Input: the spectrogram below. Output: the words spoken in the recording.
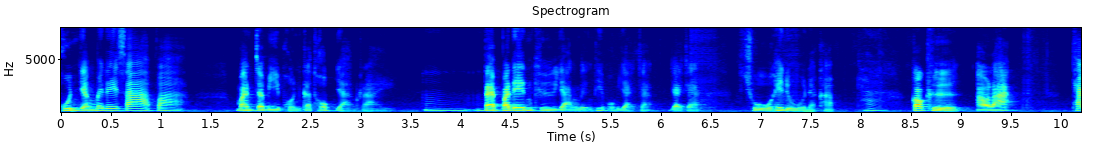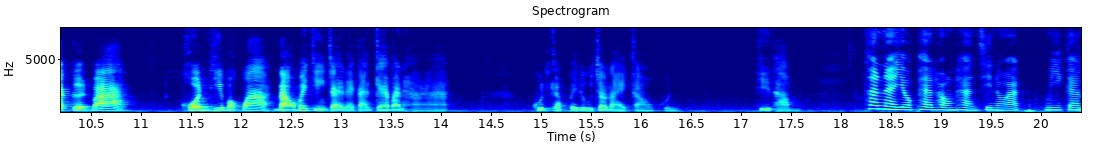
คุณยังไม่ได้ทราบว่า มันจะมีผลกระทบอย่างไรอืมอืมแต่ประเด็นคืออย่างหนึ่งที่ผมอยากจะอยากจะชูให้ดูนะครับค่ะก็คือเอาละ ถ้าเกิดว่าคนที่บอกว่าเราไม่จริงใจในการแก้ปัญหา คุณกลับไปดูเจ้านายเก่าคุณที่ทำท่านนายกแพทองทานชินวัตรมีการ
